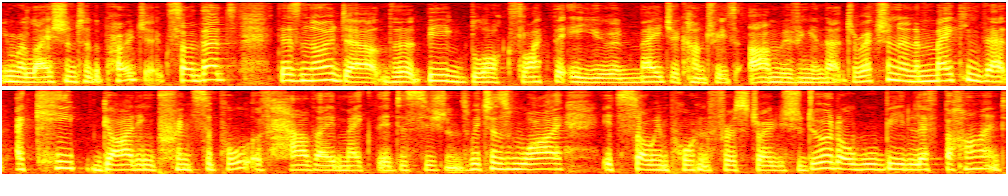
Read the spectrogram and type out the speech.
in relation to the project. So that's, there's no doubt that big blocks like the EU and major countries are moving in that direction and are making that a key guiding principle of how they make their decisions, which is why why it's so important for Australia to do it or we'll be left behind.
